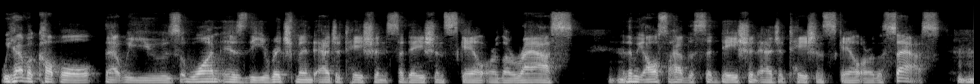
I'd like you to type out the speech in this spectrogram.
we have a couple that we use. One is the Richmond Agitation Sedation Scale or the RASS. Mm-hmm. And then we also have the sedation agitation scale or the SAS. Mm-hmm.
